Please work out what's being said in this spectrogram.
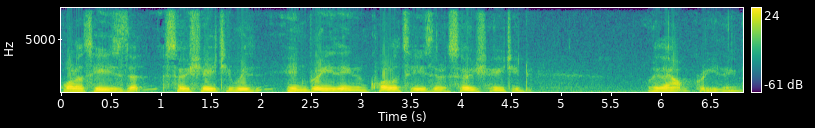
qualities that associated with in breathing and qualities that are associated without breathing.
